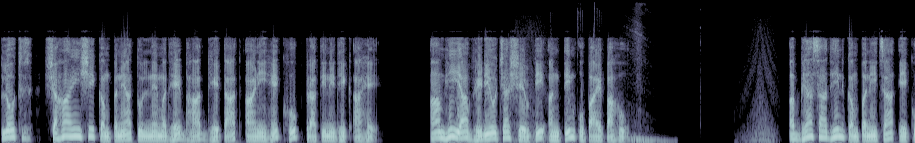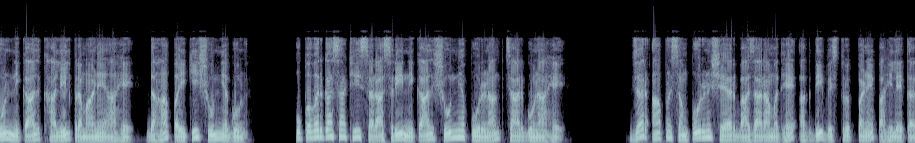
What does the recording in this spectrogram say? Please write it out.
क्लोथ्स शहाऐंशी कंपन्या तुलनेमध्ये भाग घेतात आणि हे खूप प्रातिनिधिक आहे. आम्ही या व्हिडिओच्या शेवटी अंतिम उपाय पाहू. अभ्यासाधीन कंपनीचा एकूण निकाल खालीलप्रमाणे आहे. दहा पैकी शून्य गुण. उपवर्गासाठी सरासरी निकाल शून्य पूर्णांक चार गुण आहे. जर आपण संपूर्ण शेअर बाजारामध्ये अगदी विस्तृतपणे पाहिले तर.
